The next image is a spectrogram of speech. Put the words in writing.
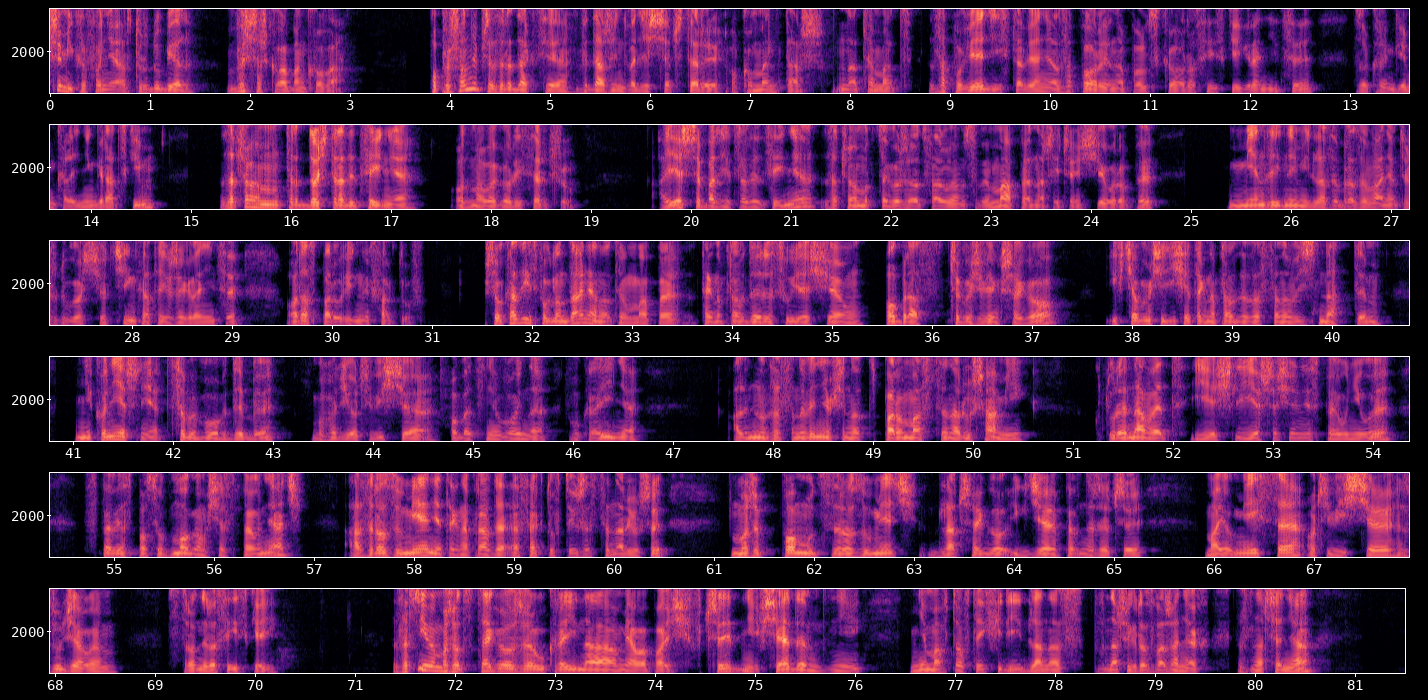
Przy mikrofonie Artur Dubiel, Wyższa Szkoła Bankowa. Poproszony przez redakcję Wydarzeń 24 o komentarz na temat zapowiedzi stawiania zapory na polsko-rosyjskiej granicy z okręgiem kaliningradzkim, zacząłem tra- dość tradycyjnie od małego researchu. A jeszcze bardziej tradycyjnie zacząłem od tego, że otwarłem sobie mapę naszej części Europy, między innymi dla zobrazowania też długości odcinka tejże granicy – oraz paru innych faktów. Przy okazji spoglądania na tę mapę, tak naprawdę rysuje się obraz czegoś większego, i chciałbym się dzisiaj tak naprawdę zastanowić nad tym, niekoniecznie co by było gdyby, bo chodzi oczywiście obecnie o wojnę w Ukrainie, ale nad zastanowieniem się nad paroma scenariuszami, które nawet jeśli jeszcze się nie spełniły, w pewien sposób mogą się spełniać a zrozumienie tak naprawdę efektów tychże scenariuszy może pomóc zrozumieć, dlaczego i gdzie pewne rzeczy mają miejsce, oczywiście z udziałem strony rosyjskiej. Zacznijmy może od tego, że Ukraina miała paść w 3 dni, w 7 dni. Nie ma to w tej chwili dla nas w naszych rozważaniach znaczenia.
